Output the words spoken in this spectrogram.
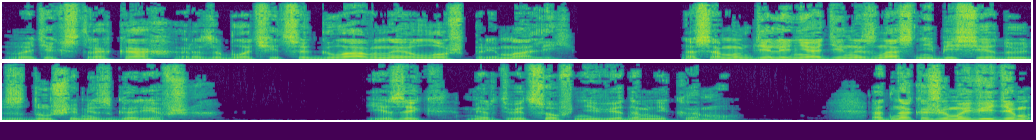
В этих строках разоблачится главная ложь прималей. На самом деле ни один из нас не беседует с душами сгоревших. Язык мертвецов неведом никому. Однако же мы видим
